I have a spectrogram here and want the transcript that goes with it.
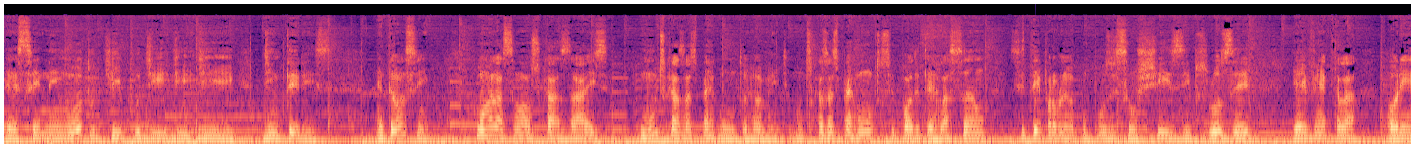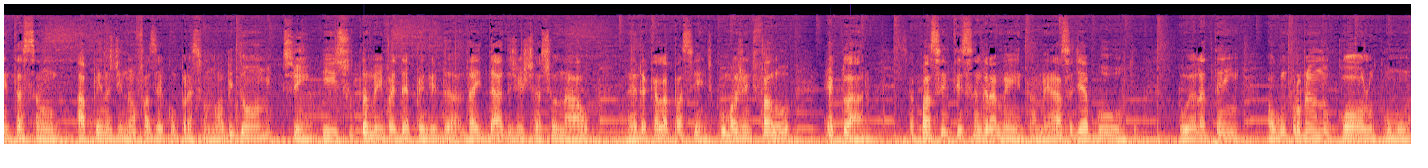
eh, sem nenhum outro tipo de, de, de, de interesse. Então, assim, com relação aos casais, muitos casais perguntam realmente. Muitos casais perguntam se pode ter relação, se tem problema com posição X, Y, Z. E aí vem aquela orientação apenas de não fazer compressão no abdômen. Sim. Isso também vai depender da, da idade gestacional né, daquela paciente. Como a gente falou, é claro, se a paciente tem sangramento, ameaça de aborto, ou ela tem algum problema no colo, como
